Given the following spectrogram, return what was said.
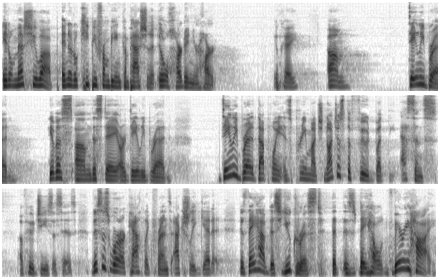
It'll mess you up and it'll keep you from being compassionate. It'll harden your heart. Okay? Um, daily bread. Give us um, this day our daily bread. Daily bread at that point is pretty much not just the food, but the essence of who Jesus is. This is where our Catholic friends actually get it because they have this Eucharist that is, they held very high.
